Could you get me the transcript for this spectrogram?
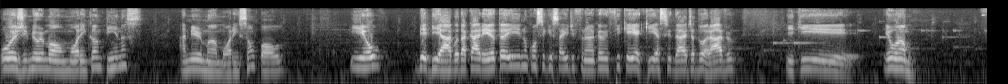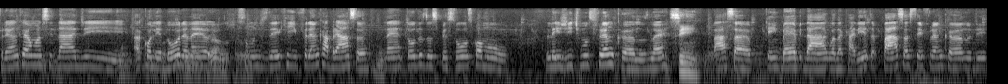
Hoje meu irmão mora em Campinas, a minha irmã mora em São Paulo, e eu bebi água da careta e não consegui sair de Franca. Eu fiquei aqui, a cidade adorável e que eu amo. Franca é uma cidade acolhedora, né? Eu costumo dizer que Franca abraça, né, todas as pessoas como legítimos francanos, né? Sim. Passa quem bebe da água da careta passa a ser francano de,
